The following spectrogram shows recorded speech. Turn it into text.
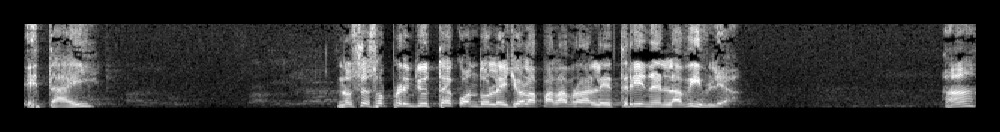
Está ahí. ¿No se sorprendió usted cuando leyó la palabra letrina en la Biblia? ¿Ah?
